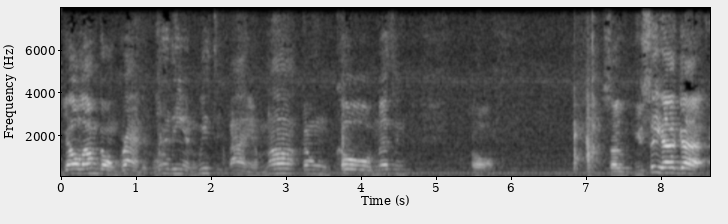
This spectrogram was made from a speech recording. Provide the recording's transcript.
Y'all, I'm gonna grind it right in with it. I am not gonna cull nothing. Oh, so you see, I got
